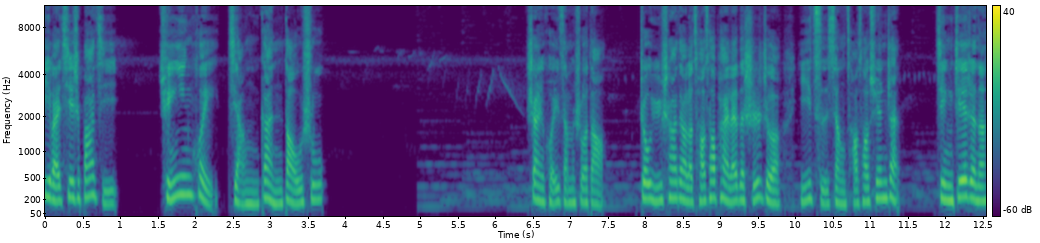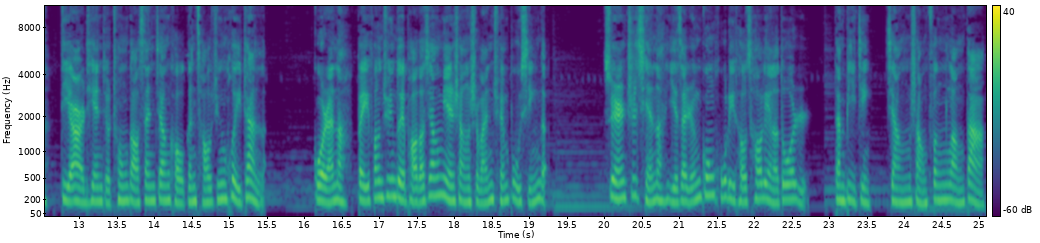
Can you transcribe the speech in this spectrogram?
一百七十八集，群英会蒋干道书。上一回咱们说到，周瑜杀掉了曹操派来的使者，以此向曹操宣战。紧接着呢，第二天就冲到三江口跟曹军会战了。果然呢，北方军队跑到江面上是完全不行的。虽然之前呢也在人工湖里头操练了多日，但毕竟江上风浪大，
